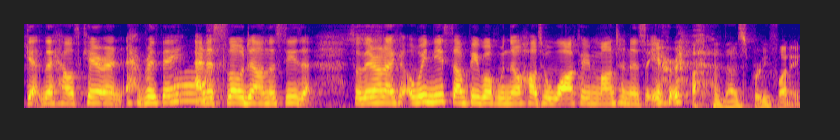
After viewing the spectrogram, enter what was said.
get the health care and everything, and it slow down the season. So they're like, we need some people who know how to walk in mountainous area. That's pretty funny.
